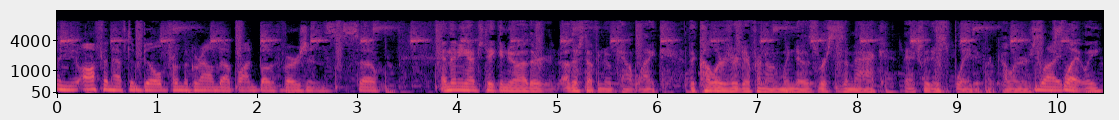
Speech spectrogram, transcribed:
you often have to build from the ground up on both versions. So, and then you have to take into other other stuff into account, like the colors are different on Windows versus a Mac. They actually display different colors, Right. Slightly.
